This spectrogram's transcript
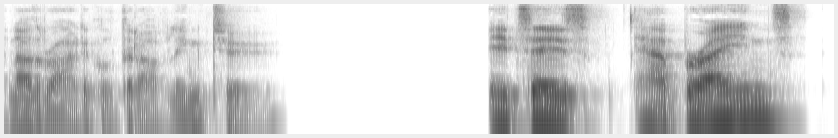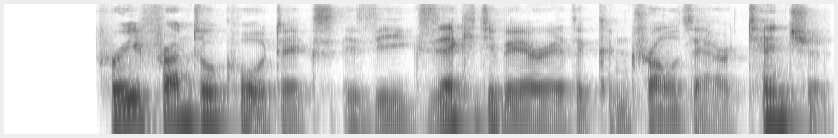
another article that I've linked to, it says our brain's prefrontal cortex is the executive area that controls our attention.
